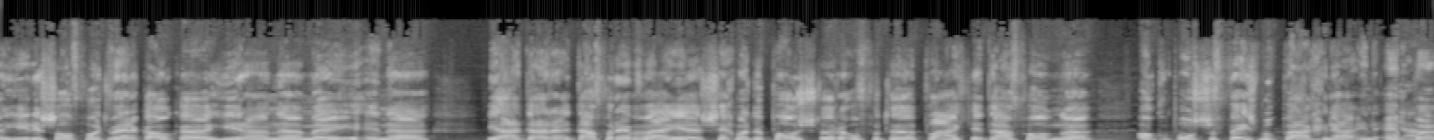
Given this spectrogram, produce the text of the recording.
hier in Zalvoort werken ook hieraan mee. En ja, daar, daarvoor hebben wij zeg maar de poster of het plaatje daarvan... ook op onze Facebookpagina en app Ja. eh,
